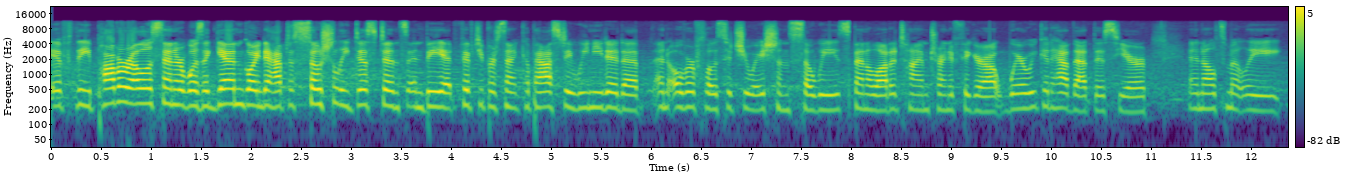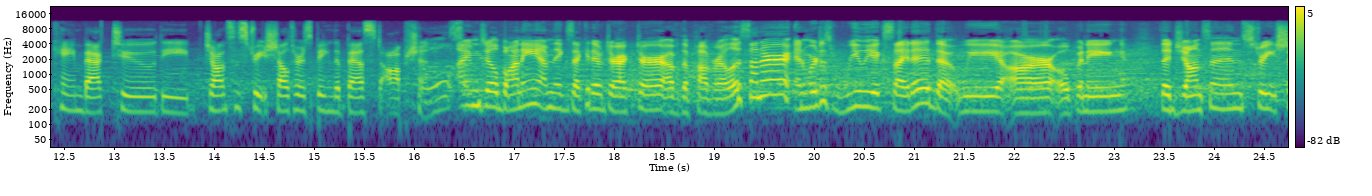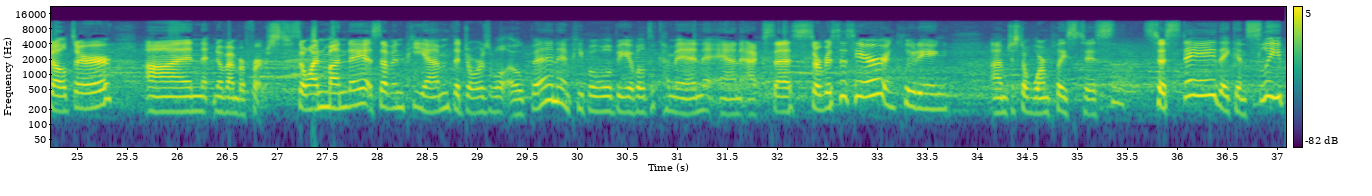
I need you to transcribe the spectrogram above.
if the Poverello Center was again going to have to socially distance and be at 50% capacity, we needed a, an overflow situation. So we spent a lot of time trying to figure out where we could have that this year and ultimately came back to the Johnson Street shelters being the best option. So I'm Jill Bonny. I'm the executive director of the Poverello Center, and we're just really excited that we are opening the Johnson Street shelter on November 1st. So on Monday at 7 p.m., the doors will open and people will be able to come in and access services here, including um, just a warm place to, to stay. They can sleep,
